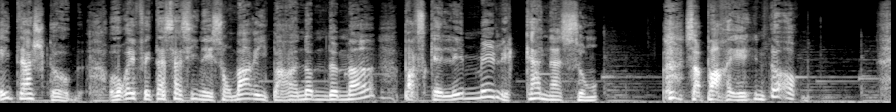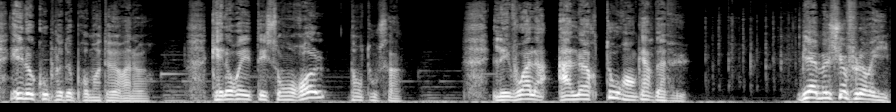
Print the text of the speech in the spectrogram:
Rita Staub aurait fait assassiner son mari par un homme de main parce qu'elle aimait les canassons. Ça paraît énorme. Et le couple de promoteurs alors? Quel aurait été son rôle dans tout ça? Les voilà à leur tour en garde à vue. Bien, monsieur Fleury.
